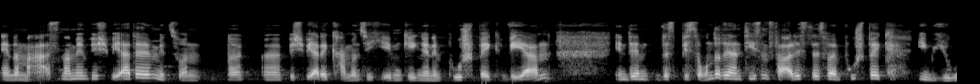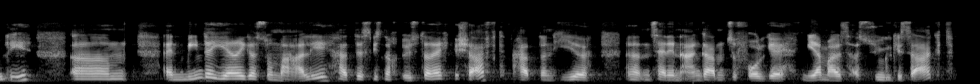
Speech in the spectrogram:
einer Maßnahmenbeschwerde. Mit so einer Beschwerde kann man sich eben gegen einen Pushback wehren. In dem, das Besondere an diesem Fall ist, das war ein Pushback im Juli. Ähm, ein minderjähriger Somali hat es bis nach Österreich geschafft, hat dann hier seinen Angaben zufolge mehrmals Asyl gesagt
